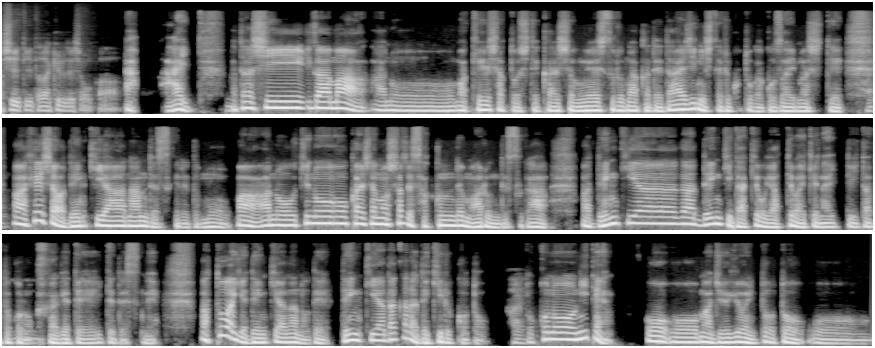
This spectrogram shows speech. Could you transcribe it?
教えていただけるでしょうか。はい。うん私が、まあ、あのまあ、経営者として会社を運営する中で大事にしていることがございましてはい、まあ、弊社は電気屋なんですけれども、まあ、あの、うちの会社の社税作訓でもあるんですが、まあ、電気屋が電気だけをやってはいけないっていったところを掲げていてですね、まあ、とはいえ電気屋なので、電気屋だからできること、はい。この2点を、おまあ、従業員等々、お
